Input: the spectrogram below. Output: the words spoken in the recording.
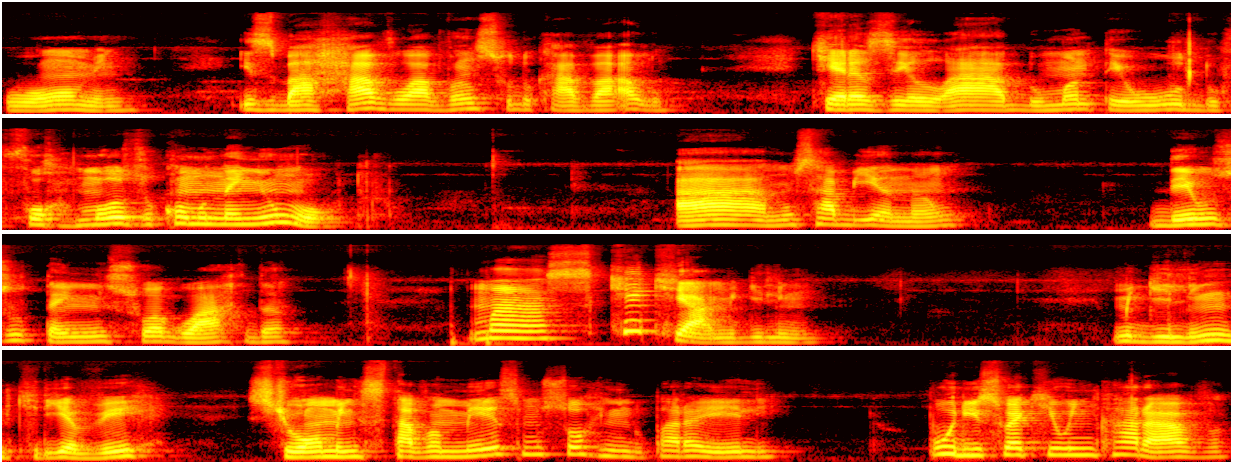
O homem esbarrava o avanço do cavalo, que era zelado, manteúdo, formoso como nenhum outro. Ah, não sabia não. Deus o tem em sua guarda. Mas que é que há, Miguelin? Miguelin queria ver se o homem estava mesmo sorrindo para ele. Por isso é que o encarava.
